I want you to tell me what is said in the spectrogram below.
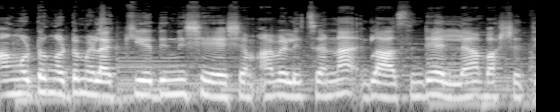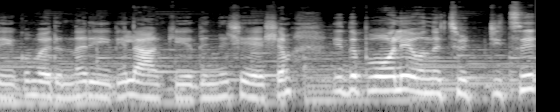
അങ്ങോട്ടും ഇങ്ങോട്ടും ഇളക്കിയതിന് ശേഷം ആ വെളിച്ചെണ്ണ ഗ്ലാസിന്റെ എല്ലാ വശത്തേക്കും വരുന്ന രീതിയിലാക്കിയതിന് ശേഷം ഇതുപോലെ ഒന്ന് ചുറ്റിച്ച്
